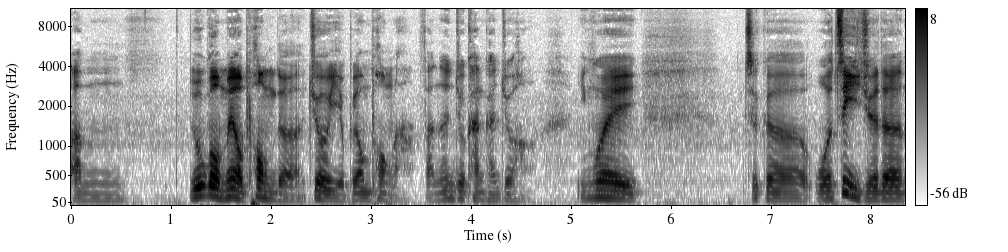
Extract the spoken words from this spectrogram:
嗯，如果没有碰的，就也不用碰了，反正就看看就好，因为。这个我自己觉得，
